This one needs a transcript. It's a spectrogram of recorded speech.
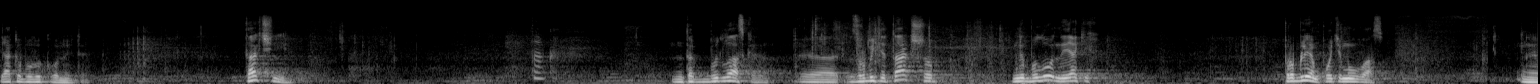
якоби виконуєте. Так чи ні? Так. Ну так, будь ласка, е, зробіть так, щоб не було ніяких проблем потім у вас. Е,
